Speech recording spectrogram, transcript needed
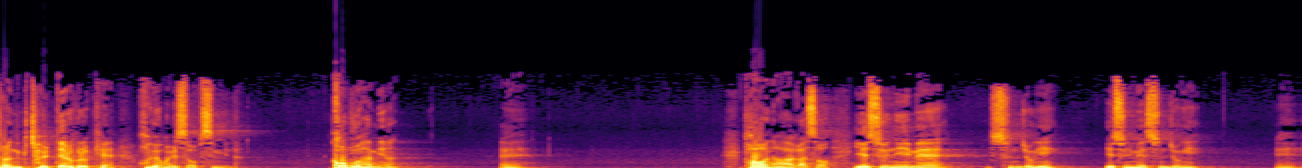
저는 절대로 그렇게 허용할 수 없습니다. 거부하면 예. 더 나아가서 예수님의 순종이 예수님의 순종이 예.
